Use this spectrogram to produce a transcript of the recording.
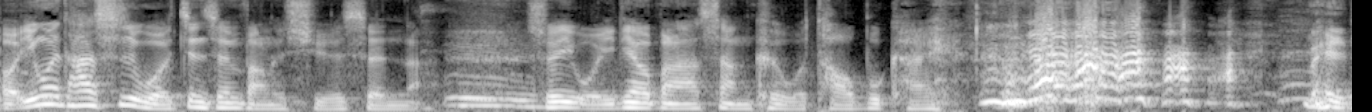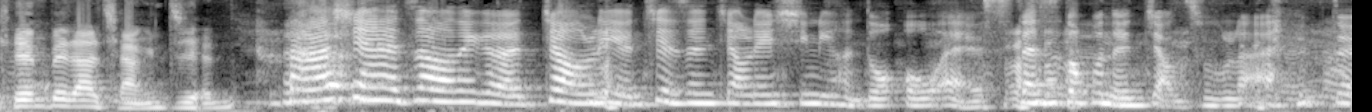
哦，哦，因为他是我健身房的学生呐、嗯，所以我一定要帮他上课，我逃不开，每天被他强奸。大家现在知道那个教练、健身教练心里很多 OS，但是都不能讲出来。对，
